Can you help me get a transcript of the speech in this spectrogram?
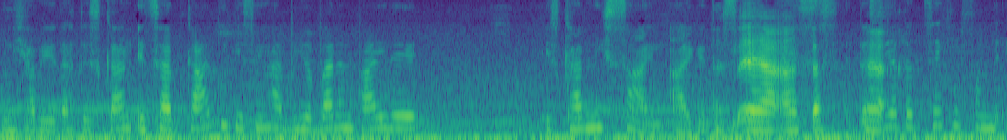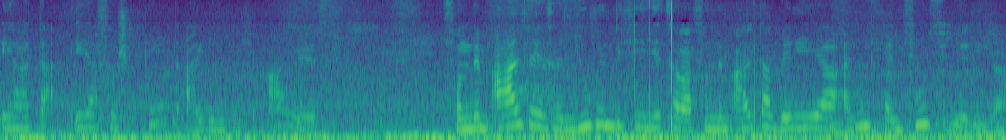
Und ich habe gedacht, das kann, jetzt hat Kathi gesehen, wir waren beide, es kann nicht sein eigentlich. Dass er, als, dass, dass ja. er tatsächlich von, er, er versteht eigentlich alles von dem Alter, er ist ein Jugendlicher jetzt, aber von dem Alter wäre er eigentlich ein Fünfjähriger.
